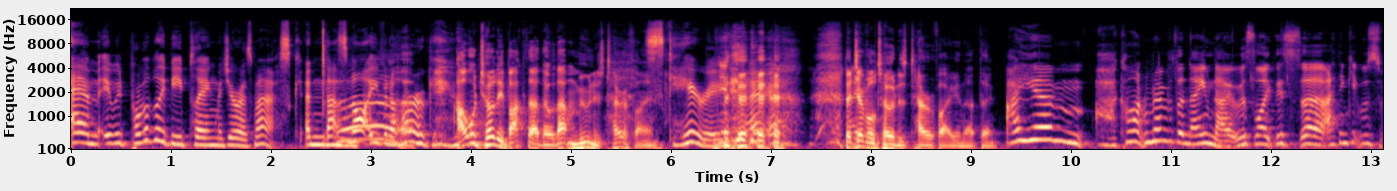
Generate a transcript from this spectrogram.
Um, it would probably be playing Majora's Mask, and that's not even a horror game. I would totally back that though. That moon is terrifying. Scary. The General Toad is terrifying in that thing. I um oh, I can't remember the name now. It was like this. Uh, I think it was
